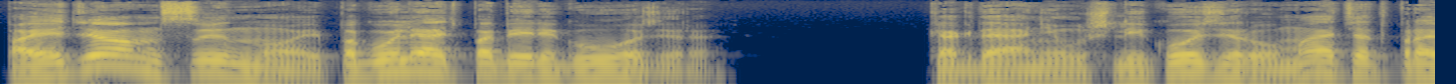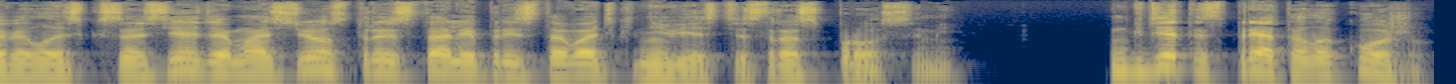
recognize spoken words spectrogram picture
«Пойдем, сын мой, погулять по берегу озера». Когда они ушли к озеру, мать отправилась к соседям, а сестры стали приставать к невесте с расспросами. «Где ты спрятала кожу?»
